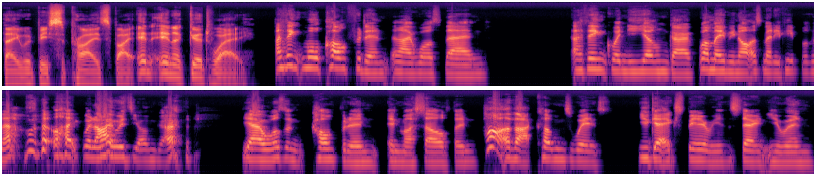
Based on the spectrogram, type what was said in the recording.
they would be surprised by in, in a good way? I think more confident than I was then. I think when you're younger, well, maybe not as many people now, but like when I was younger, yeah, I wasn't confident in myself. And part of that comes with you get experience, don't you? And,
